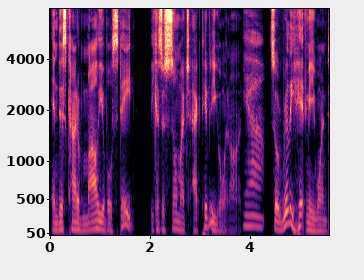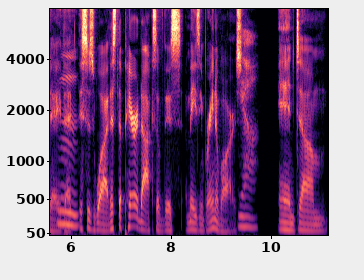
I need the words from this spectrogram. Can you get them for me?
in this kind of malleable state because there's so much activity going on. Yeah. So it really hit me one day Mm. that this is why, that's the paradox of this amazing brain of ours. Yeah. And, um,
